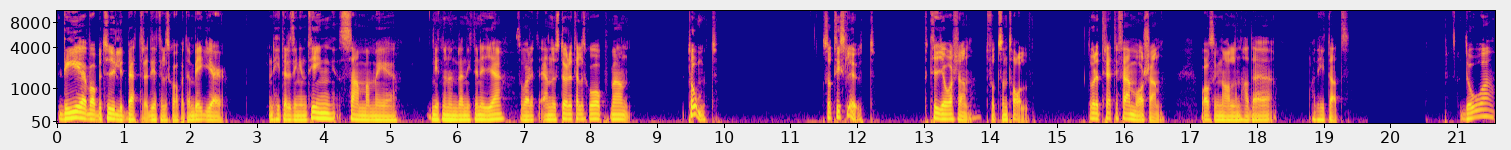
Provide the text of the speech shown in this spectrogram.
det var betydligt bättre, det teleskopet, än Big Ear. Men det hittades ingenting. Samma med 1999 så var det ett ännu större teleskop, men tomt. Så till slut, för tio år sedan, 2012, då var det 35 år sedan wow-signalen hade, hade hittats. Då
